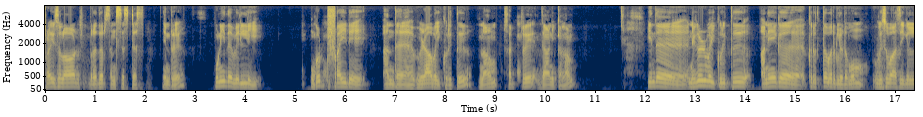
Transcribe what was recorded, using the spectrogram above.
பிரைஸ் பிரதர்ஸ் அண்ட் சிஸ்டர்ஸ் என்று புனித வெள்ளி குட் ஃப்ரைடே அந்த விழாவை குறித்து நாம் சற்றே தியானிக்கலாம். இந்த நிகழ்வை குறித்து அநேக கிறிஸ்தவர்களிடமும் விசுவாசிகள்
